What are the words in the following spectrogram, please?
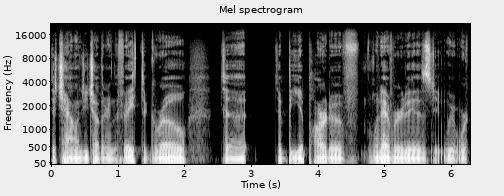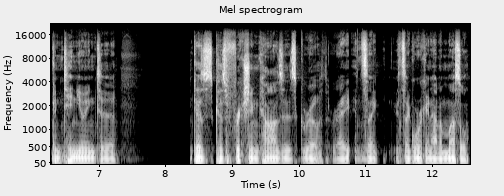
to challenge each other in the faith, to grow, to to be a part of whatever it is. We're we're continuing to because because friction causes growth, right? It's like it's like working out a muscle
